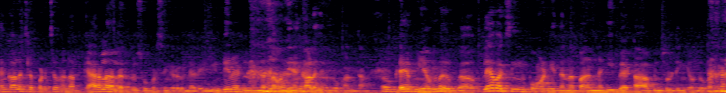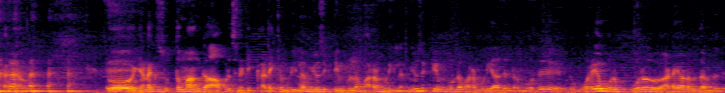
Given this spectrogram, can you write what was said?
என் காலேஜில் படிச்சவங்க எல்லாம் கேரளாவில் இருக்கிற super singer winner Indian idol வின்னர்லாம் வந்து என் காலேஜ் இருந்து உட்காந்துட்டான். டே நீ எம்ம ப்ளேபேக் சிங்கிங் போக வேண்டியது தானப்பா நகி பேட்டா அப்படின்னு சொல்லிட்டு இங்கே வந்து உட்காந்துட்டாங்க ஸோ எனக்கு சுத்தமாக அங்கே ஆப்பர்ச்சுனிட்டி கிடைக்க முடியல. மியூசிக் டீமுக்குள்ளே வர முடியல. மியூசிக் டீமுக்குள்ளே வர முடியாதுன்ற போது ஒரே ஒரு ஒரு அடையாளம் தான் இருந்தது.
